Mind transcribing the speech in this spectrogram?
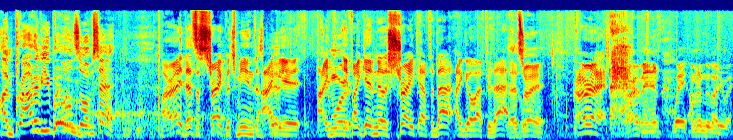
I'm proud of you, but also upset. All right, that's a strike, which means I good. get. I, more- If I get another strike after that, I go after that. That's right. All right. All right, man. Wait, I'm gonna move out of your way.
